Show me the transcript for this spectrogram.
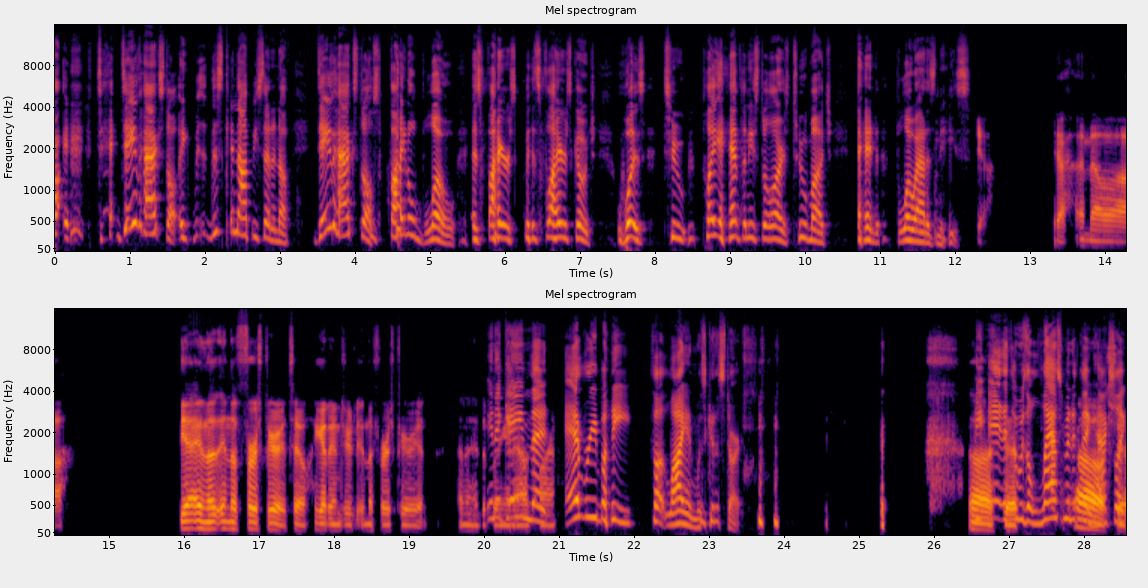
Dave Hakstol. This cannot be said enough. Dave Hakstol's final blow as Flyers as Flyers coach was to play Anthony Stolarz too much and blow out his knees. Yeah. Yeah, and now uh yeah, in the in the first period too. He got injured in the first period, and then In a game that everybody thought Lyon was going to start. It- Oh, it, it was a last minute thing. Oh, Hack's like.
